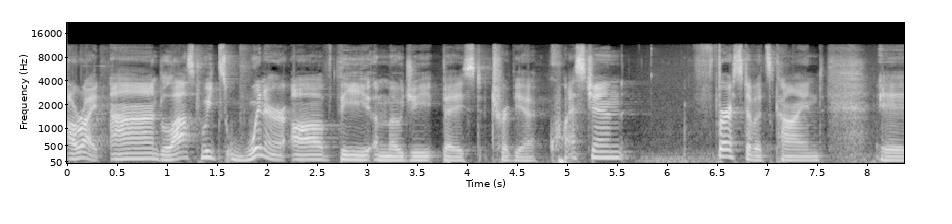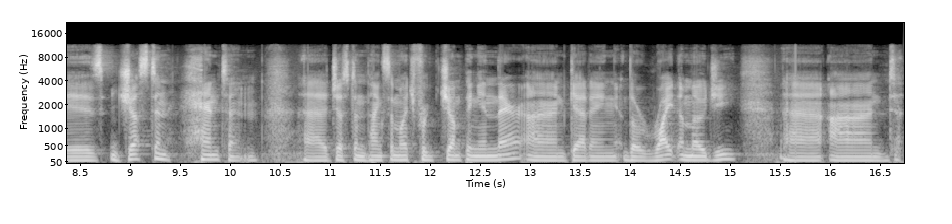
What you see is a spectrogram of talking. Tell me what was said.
All right, and last week's winner of the emoji based trivia question first of its kind is Justin Henton. Uh, Justin, thanks so much for jumping in there and getting the right emoji uh, and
